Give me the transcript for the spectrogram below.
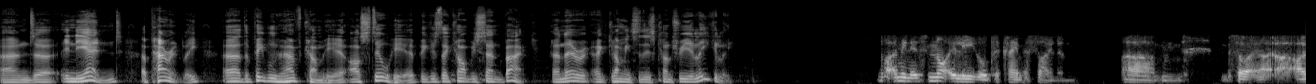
And uh, in the end, apparently, the people who have come here are still here because they can't be sent back, and they're coming to this country illegally. I mean, it's not illegal to claim asylum. Um, so I, I,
